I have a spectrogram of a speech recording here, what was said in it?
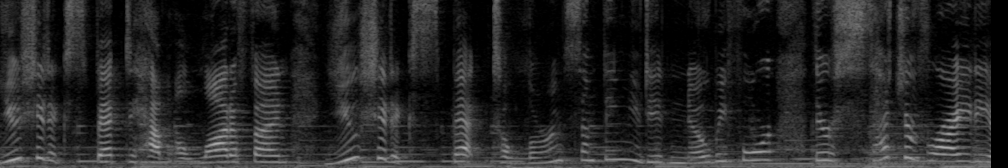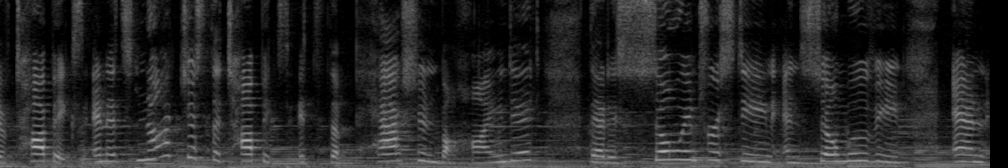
You should expect to have a lot of fun. You should expect to learn something you didn't know before. There's such a variety of topics, and it's not just the topics, it's the passion behind it that is so interesting and so moving, and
